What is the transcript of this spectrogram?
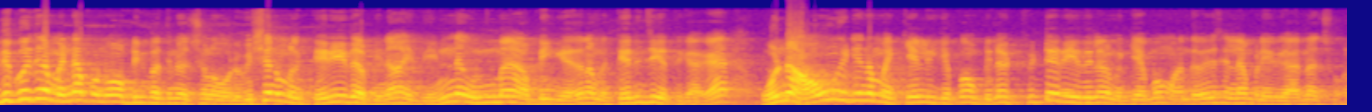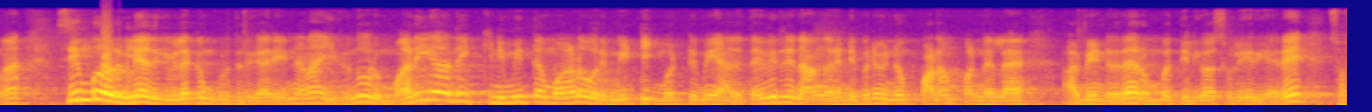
இது குறித்து நம்ம என்ன பண்ணுவோம் அப்படின்னு பார்த்தீங்கன்னா ஒரு விஷயம் நம்மளுக்கு தெரியுது அப்படின்னா இது என்ன உண்மை அப்படிங்கிறத நம்ம தெரிஞ்சுக்கிறதுக்காக ஒன்று அவங்ககிட்ட நம்ம கேள்வி கேட்போம் அப்படின்னா ட்விட்டர் இதில் நம்ம கேட்போம். அந்த விஷயம் என்ன பண்ணியிருக்காருன்னு வச்சுக்கோங்களேன் சிம்பு அவர்களே அதுக்கு விளக்கம் கொடுத்துருக்காரு. என்னன்னா இது வந்து ஒரு மரியாதைக்கு நிமித்தமான ஒரு மீட்டிங் மட்டுமே. அதை தவிர்த்து நாங்கள் ரெண்டு பேரும் இன்னும் படம் பண்ணலை அப்படின்றத ரொம்ப தெளிவாக சொல்லியிருக்காரு. ஸோ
